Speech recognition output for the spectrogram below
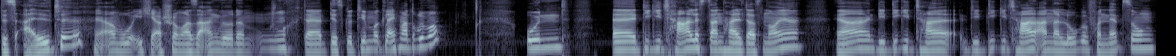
das Alte, ja, wo ich ja schon mal sagen würde, da diskutieren wir gleich mal drüber. Und äh, digital ist dann halt das Neue. Ja, die digital, die digital-analoge Vernetzung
